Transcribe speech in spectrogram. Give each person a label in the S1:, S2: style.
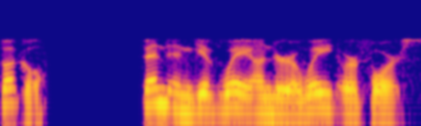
S1: Buckle. Bend and give way under a weight or force.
